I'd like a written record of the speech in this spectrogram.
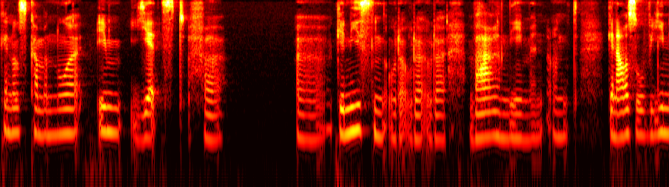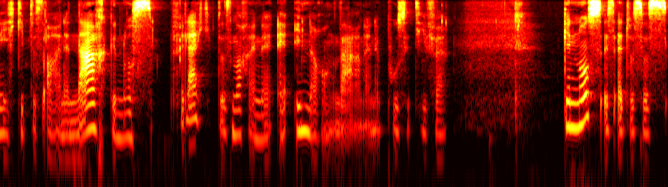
Genuss kann man nur im Jetzt ver, äh, genießen oder, oder, oder wahrnehmen. Und genauso wenig gibt es auch einen Nachgenuss. Vielleicht gibt es noch eine Erinnerung daran, eine positive Genuss ist etwas, was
